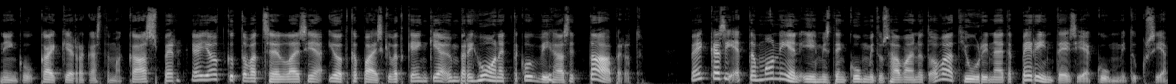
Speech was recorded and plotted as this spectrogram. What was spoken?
niin kuin kaikkien rakastama Kasper, ja jotkut ovat sellaisia, jotka paiskivat kenkiä ympäri huonetta kuin vihaiset taaperot. Veikkasi, että monien ihmisten kummitushavainnot ovat juuri näitä perinteisiä kummituksia.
